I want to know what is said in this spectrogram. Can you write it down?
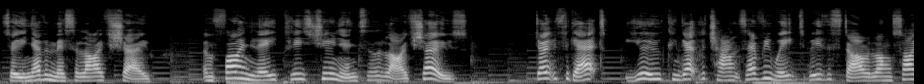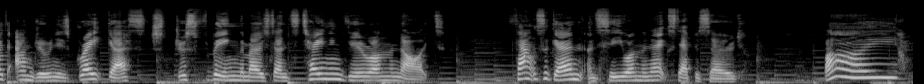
so you never miss a live show. And finally, please tune in to the live shows. Don't forget, you can get the chance every week to be the star alongside Andrew and his great guests just for being the most entertaining viewer on the night. Thanks again and see you on the next episode. Bye!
